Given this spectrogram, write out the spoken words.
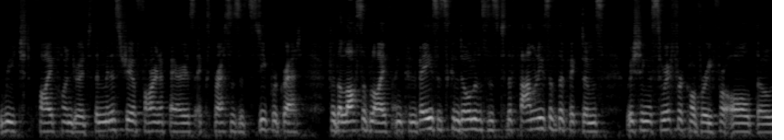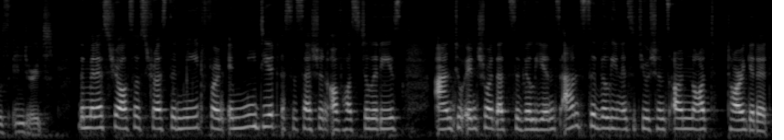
reached 500. The Ministry of Foreign Affairs expresses its deep regret for the loss of life and conveys its condolences to the families of the victims, wishing a swift recovery for all those injured. The ministry also stressed the need for an immediate cessation of hostilities and to ensure that civilians and civilian institutions are not targeted.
